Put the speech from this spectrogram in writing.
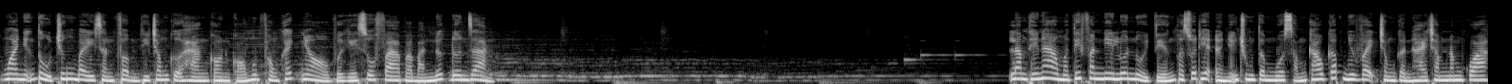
Ngoài những tủ trưng bày sản phẩm thì trong cửa hàng còn có một phòng khách nhỏ với ghế sofa và bàn nước đơn giản. Làm thế nào mà Tiffany luôn nổi tiếng và xuất hiện ở những trung tâm mua sắm cao cấp như vậy trong gần 200 năm qua?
